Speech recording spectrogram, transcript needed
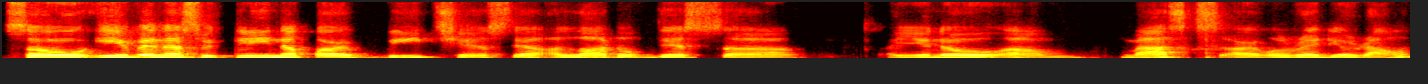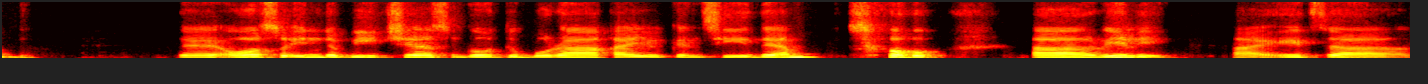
So even as we clean up our beaches, a lot of this, uh, you know, um, masks are already around. They're also in the beaches. Go to Boracay, you can see them. So uh, really, uh, it's uh,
